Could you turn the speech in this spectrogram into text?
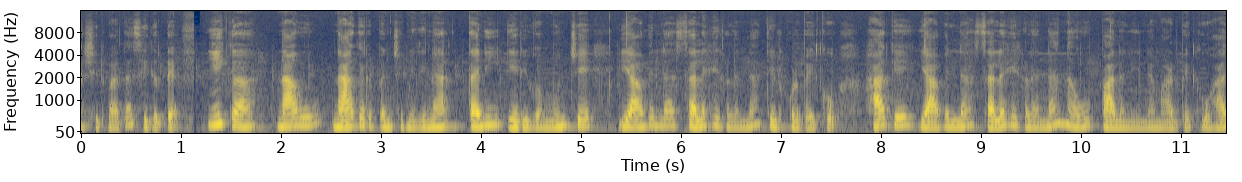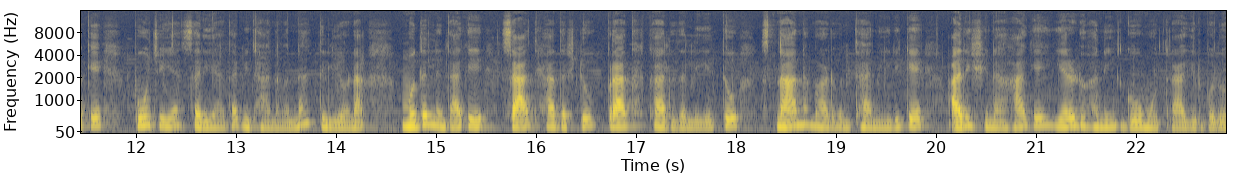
ಆಶೀರ್ವಾದ ಸಿಗುತ್ತೆ. ಈಗ ನಾವು ನಾಗರ ಪಂಚಮಿ ದಿನ ತನಿ ಎರಿಯುವ ಮುಂಚೆ ಯಾವೆಲ್ಲ ಸಲಹೆಗಳನ್ನು ತಿಳ್ಕೊಳ್ಬೇಕು, ಹಾಗೆ ಯಾವೆಲ್ಲ ಸಲಹೆಗಳನ್ನು ನಾವು ಪಾಲನೆಯನ್ನು ಮಾಡಬೇಕು, ಹಾಗೆ ಪೂಜೆಯ ಸರಿಯಾದ ವಿಧಾನವನ್ನು ತಿಳಿಯೋಣ. ಮೊದಲನೇದಾಗಿ, ಸಾಧ್ಯ ಆದಷ್ಟು ಪ್ರಾತಃ ಕಾಲದಲ್ಲಿ ಎದ್ದು ಸ್ನಾನ ಮಾಡುವಂತಹ ನೀರಿಗೆ ಅರಿಶಿನ, ಹಾಗೆ ಎರಡು ಹನಿ ಗೋಮೂತ್ರ ಆಗಿರ್ಬೋದು,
